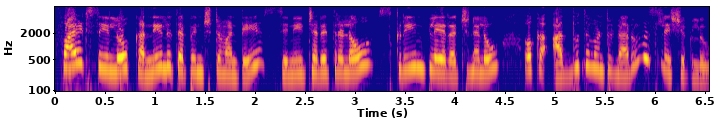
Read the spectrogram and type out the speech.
ఫైట్ సీన్లో కన్నీళ్ళు తెప్పించడం అంటే సినీ చరిత్రలో స్క్రీన్ ప్లే రచనలో ఒక అద్భుతం అంటున్నారు విశ్లేషకులు.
